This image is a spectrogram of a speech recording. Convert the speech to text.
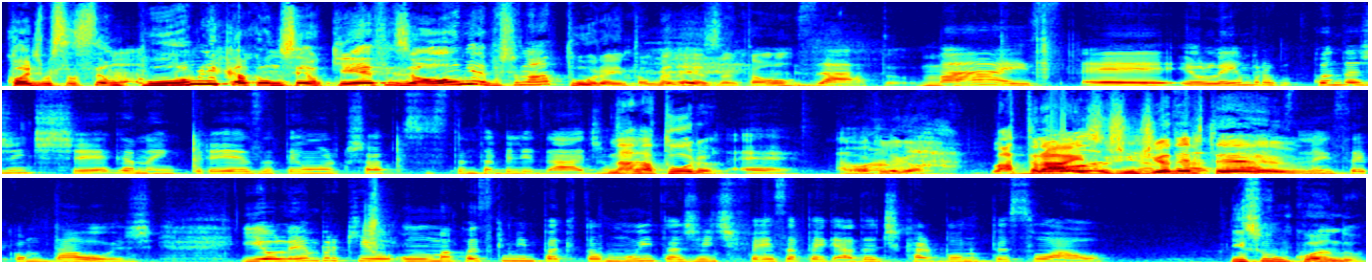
com administração pública, com não sei o quê, fiz ONG e depois fui na Natura, então beleza. Então, Exato. Mas é, eu lembro quando a gente chega na empresa, tem um workshop de sustentabilidade. na Natura? É. Olha que legal. Lá atrás, 12 hoje em dia deve ter- atrás, nem sei como tá hoje. E eu lembro que uma coisa que me impactou muito, a gente fez a pegada de carbono pessoal. Isso em quando?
